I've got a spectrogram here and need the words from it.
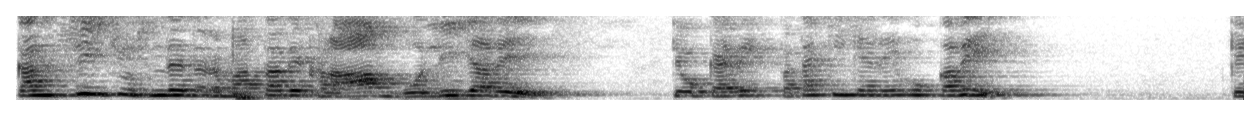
ਕਨਸਟੀਟਿਊਸ਼ਨ ਦੇ ਨਿਰਮਾਤਾ ਦੇ ਖਿਲਾਫ ਬੋਲੀ ਜਾਵੇ ਤੇ ਉਹ ਕਹੇ ਪਤਾ ਕੀ ਕਹਦੇ? ਉਹ ਕਵੇ ਕਿ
